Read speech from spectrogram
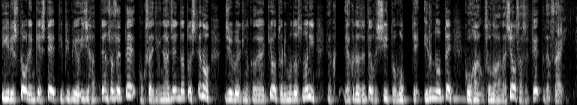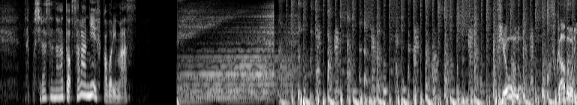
イギリスと連携して TPP を維持発展させて国際的なアジェンダとしての自由貿易の輝きを取り戻すのに役役立ててほしいと思っているので、うん、後半その話をさせてください。お知らせの後さらに深掘ります。今日の深掘り。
